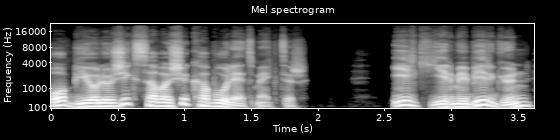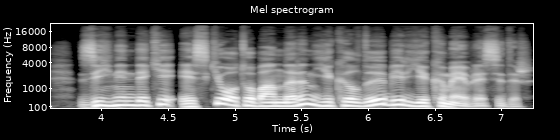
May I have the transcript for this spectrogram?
o biyolojik savaşı kabul etmektir. İlk 21 gün zihnindeki eski otobanların yıkıldığı bir yıkım evresidir.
